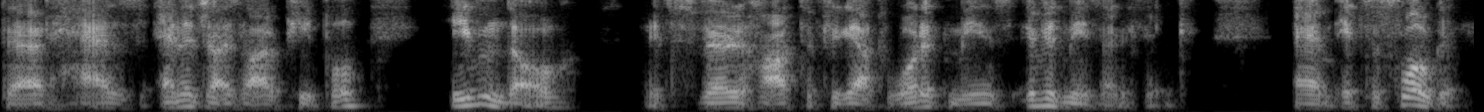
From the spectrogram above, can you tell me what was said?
that has energized a lot of people, even though it's very hard to figure out what it means, if it means anything. Um, it's a slogan,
